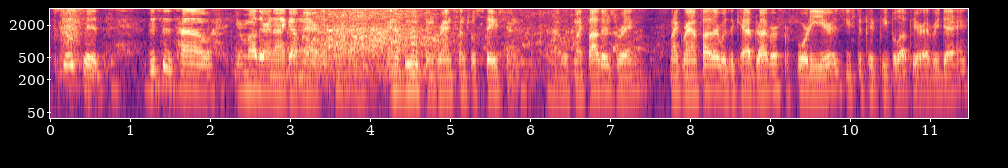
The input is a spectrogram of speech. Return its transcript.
So, kids, this is how your mother and I got married in a booth in Grand Central Station uh, with my father's ring. My grandfather was a cab driver for 40 years, used to pick people up here every day,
